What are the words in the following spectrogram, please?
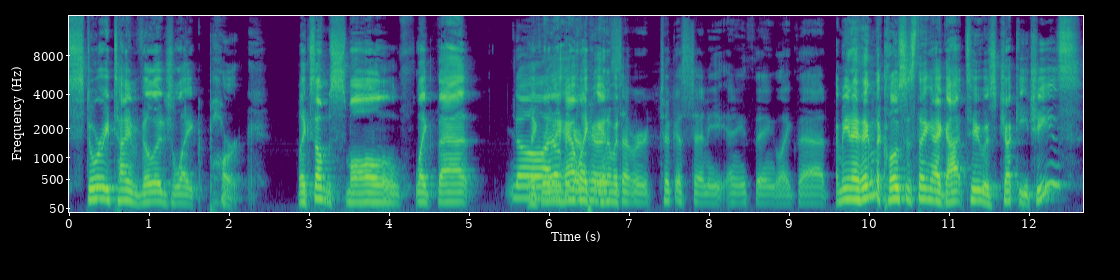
Storytime Village like park, like something small like that. No, like, where I they don't think have, our like, parents anima- ever took us to any anything like that. I mean, I think the closest thing I got to is Chuck E. Cheese.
